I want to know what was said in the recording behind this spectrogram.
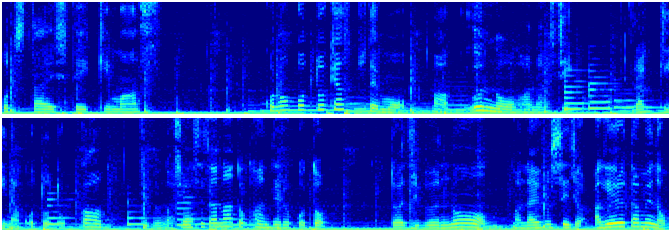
お伝えしていきます。このポッドキャストでも、まあ、運のお話ラッキーなこととか自分が幸せだなと感じることあとは自分の、まあ、ライフステージを上げるための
